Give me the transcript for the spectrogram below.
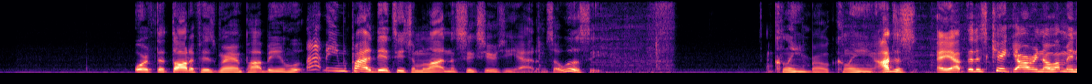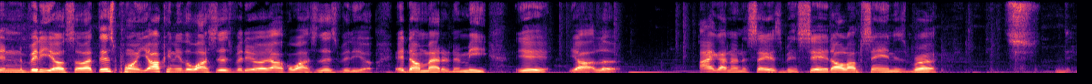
or if the thought of his grandpa being who I mean, he probably did teach him a lot in the six years he had him. So we'll see. Clean, bro, clean. I just, hey, after this kick, y'all already know I'm in in the video. So at this point, y'all can either watch this video or y'all can watch this video. It don't matter to me. Yeah, y'all, look. I ain't got nothing to say. It's been said. All I'm saying is, bruh,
